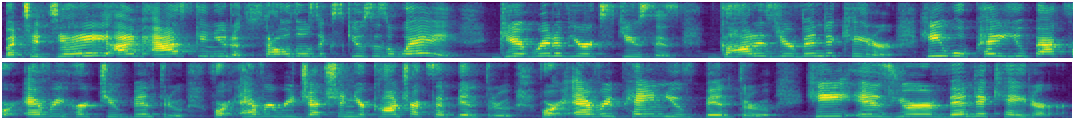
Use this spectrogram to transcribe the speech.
But today I'm asking you to throw those excuses away. Get rid of your excuses. God is your vindicator. He will pay you back for every hurt you've been through, for every rejection your contracts have been through, for every pain you've been through. He is your vindicator.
